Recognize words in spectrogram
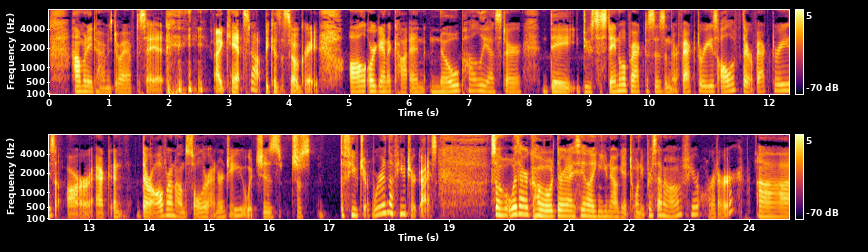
how many times do I have to say it? I can't stop because it's so great. All organic cotton, no polyester. They do sustainable practices in their factories. All of their factories are, and they're all run on solar energy, which is just the future. We're in the future, guys. So with our code Third Eye Sailing, you now get 20% off your order. Uh,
